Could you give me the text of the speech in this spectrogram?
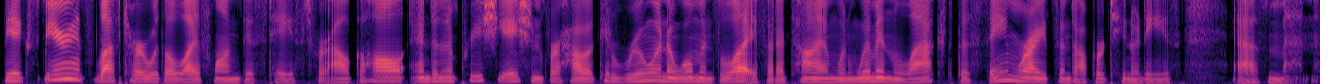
The experience left her with a lifelong distaste for alcohol and an appreciation for how it could ruin a woman's life at a time when women lacked the same rights and opportunities as men.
